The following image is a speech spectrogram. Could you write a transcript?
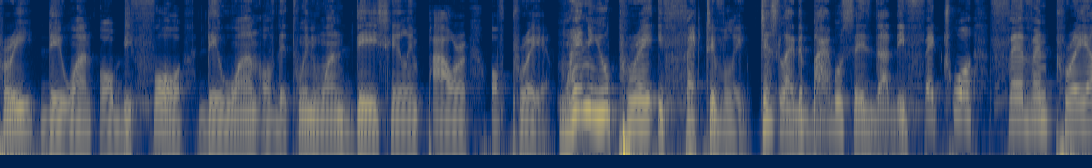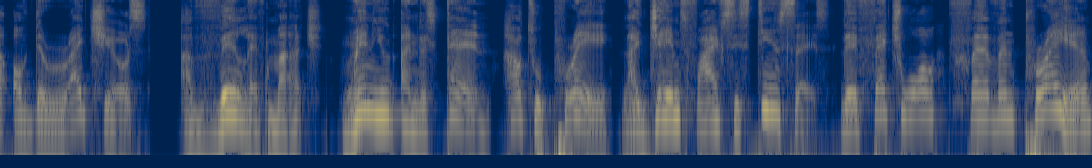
pre day one or before day one of the 21 days healing power of prayer. When you pray effectively, just like the Bible says that the effectual fervent prayer of the righteous availeth much, when you understand how to pray like James 5:16 says, the effectual fervent prayer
